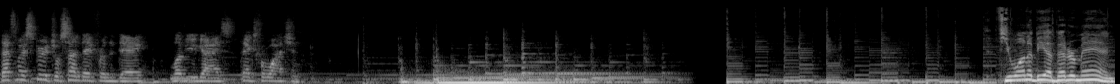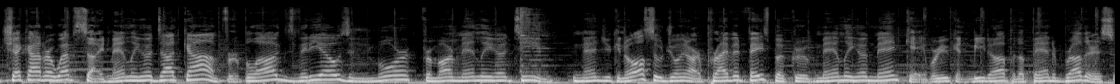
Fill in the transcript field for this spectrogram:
that's my spiritual Sunday for the day. Love you guys. Thanks for watching. If you want to be a better man, check out our website, manlyhood.com, for blogs, videos, and more from our Manlyhood team. And you can also join our private Facebook group, Manlyhood Man Cave, where you can meet up with a band of brothers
